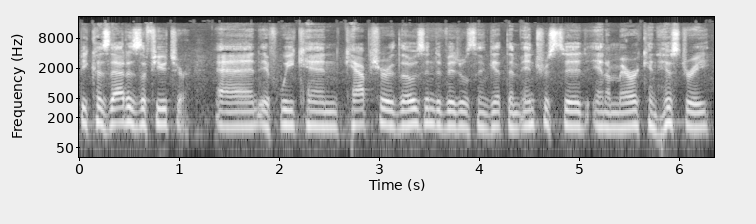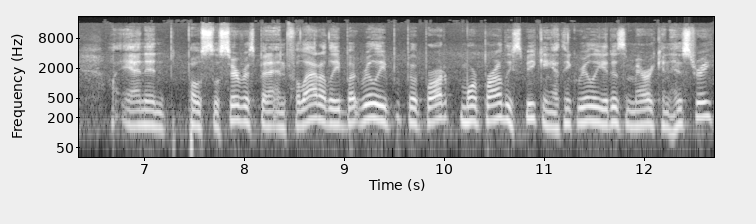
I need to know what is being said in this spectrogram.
because that is the future. And if we can capture those individuals and get them interested in American history uh, and in postal service, but and philately, but really, but broad, more broadly speaking, I think really it is American history,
